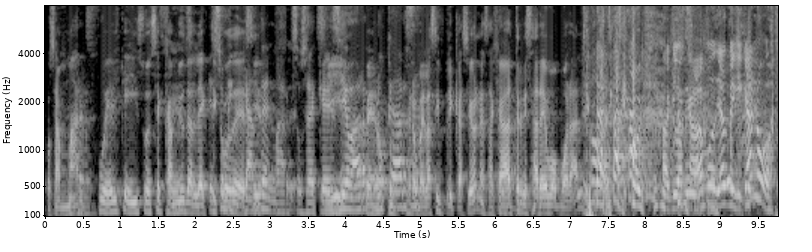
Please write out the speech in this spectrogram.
O sea, Marx fue el que hizo ese cambio sí. dialéctico Eso me de encanta decir... en Marx. O sea, que Sí, es llevar, pero, no quedarse. pero ve las implicaciones, acaba de aterrizar Evo Morales. Ah, que lo acabamos, ya es mexicano.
